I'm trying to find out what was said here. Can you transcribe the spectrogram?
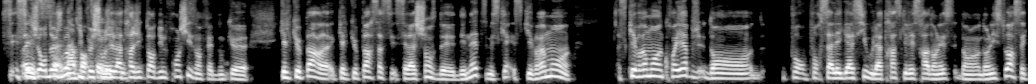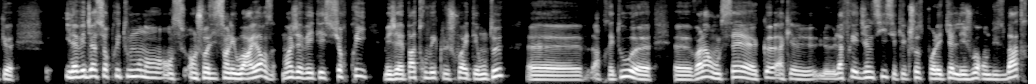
c'est le genre de joueur qui peut changer la trajectoire d'une franchise en fait. Donc euh, quelque part, euh, quelque part, ça c'est la chance des, Nets. Mais ce qui, est, vraiment, ce qui est vraiment incroyable dans pour, pour sa legacy ou la trace qu'il laissera dans l'histoire, dans, c'est que il avait déjà surpris tout le monde en, en choisissant les Warriors. Moi, j'avais été surpris, mais je n'avais pas trouvé que le choix était honteux. Euh, après tout, euh, euh, voilà, on sait que, la free agency, c'est quelque chose pour lequel les joueurs ont dû se battre.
